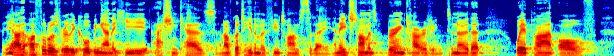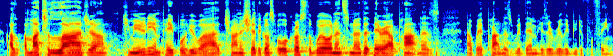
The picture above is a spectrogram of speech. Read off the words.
yeah, I, I, thought it was really cool being able to hear Ash and Kaz, and I've got to hear them a few times today. And each time it's very encouraging to know that we're part of a, a much larger community and people who are trying to share the gospel across the world, and to know that they're our partners, uh, we're partners with them, is a really beautiful thing,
